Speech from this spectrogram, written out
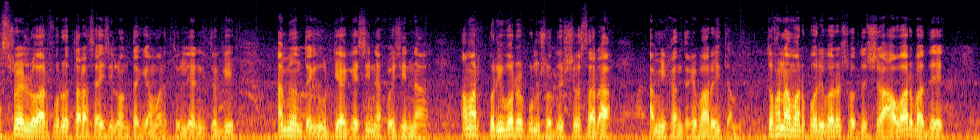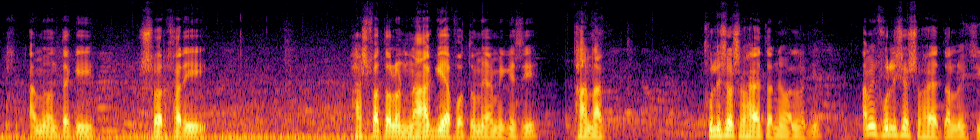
আশ্রয় লওয়ার পরেও তারা চাইছিল অন্তাকে আমার তুলিয়া নিত গিয়ে। আমি অন্তাকে উঠিয়া গেছি না, কইছি না, আমার পরিবারের কোনো সদস্য ছাড়া আমি এখান থেকে বার হইতাম। তখন আমার পরিবারের সদস্য আওয়ার বাদে আমি অন্তাকি সরকারি হাসপাতালে না গিয়া প্রথমে আমি গেছি থানা পুলিশের সহায়তা নেওয়ার লাগি। আমি পুলিশের সহায়তা লইছি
